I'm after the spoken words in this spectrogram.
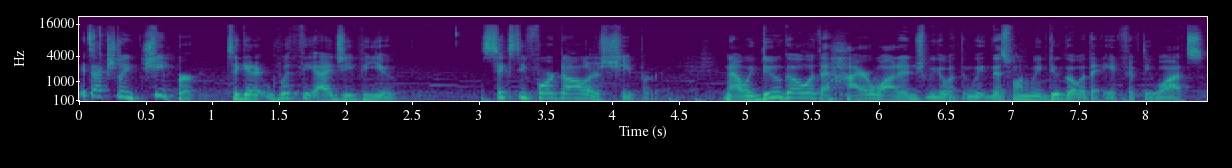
it's actually cheaper to get it with the iGPU. $64 cheaper. Now we do go with a higher wattage. We go with we, this one. We do go with the 850 watts.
